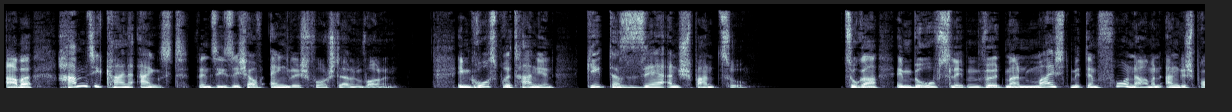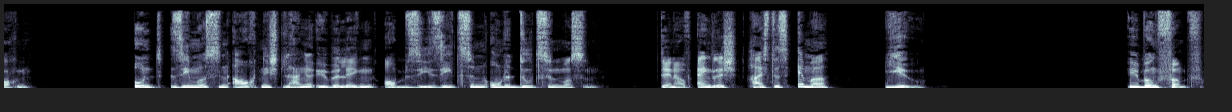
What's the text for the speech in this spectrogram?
Aber haben Sie keine Angst, wenn Sie sich auf Englisch vorstellen wollen. In Großbritannien geht das sehr entspannt zu. Sogar im Berufsleben wird man meist mit dem Vornamen angesprochen. Und Sie müssen auch nicht lange überlegen, ob Sie siezen oder duzen müssen. Denn auf Englisch heißt es immer you. Übung 5.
